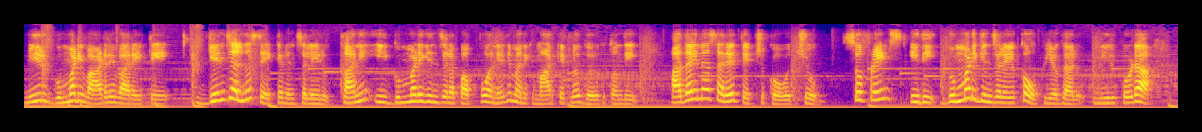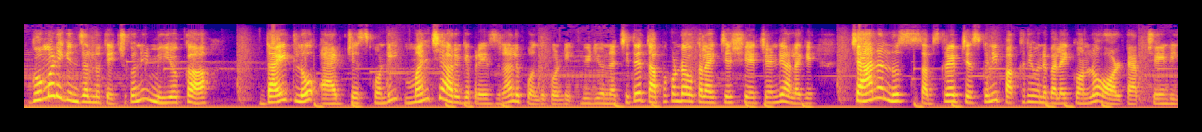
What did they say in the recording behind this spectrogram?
మీరు గుమ్మడి వాడని వారైతే గింజలను సేకరించలేరు. కానీ ఈ గుమ్మడి గింజల పప్పు అనేది మనకి మార్కెట్లో దొరుకుతుంది. అదైనా సరే తెచ్చుకోవచ్చు. సో ఫ్రెండ్స్ ఇది గుమ్మడి గింజల యొక్క ఉపయోగాలు. మీరు కూడా గుమ్మడి గింజలను తెచ్చుకొని మీ యొక్క డైట్లో యాడ్ చేసుకోండి. మంచి ఆరోగ్య ప్రయోజనాలు పొందుకోండి. వీడియో నచ్చితే తప్పకుండా ఒక లైక్ చేసి షేర్ చేయండి. అలాగే ఛానల్ను సబ్స్క్రైబ్ చేసుకుని పక్కనే ఉన్న బెల్ ఐకాన్లో ఆల్ ట్యాప్ చేయండి.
